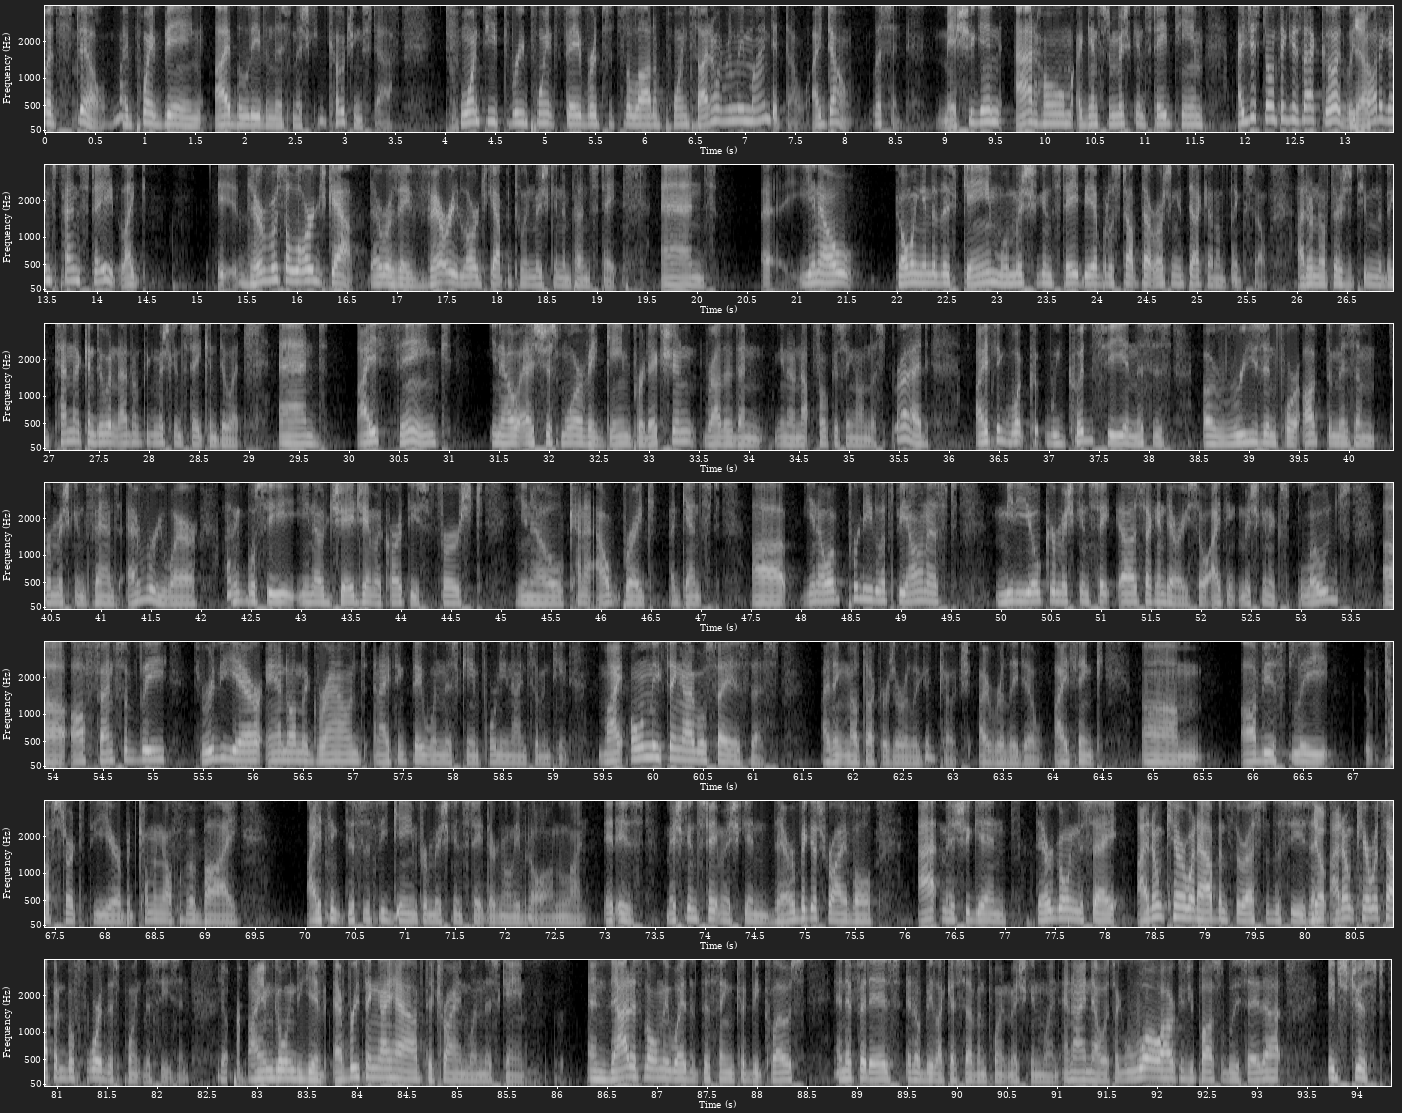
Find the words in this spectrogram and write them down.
But still, my point being, I believe in this Michigan coaching staff. 23 point favorites. It's a lot of points. I don't really mind it, though. I don't. Listen, Michigan at home against a Michigan State team, I just don't think is that good. We Yeah. saw it against Penn State. Like, it, there was a large gap. There was a very large gap between Michigan and Penn State. And, uh, you know, going into this game, will Michigan State be able to stop that rushing attack? I don't think so. I don't know if there's a team in the Big Ten that can do it, and I don't think Michigan State can do it. And I think, you know, as just more of a game prediction rather than, you know, not focusing on the spread, I think what we could see, and this is a reason for optimism for Michigan fans everywhere. I think we'll see, you know, JJ McCarthy's first, you know, kind of outbreak against, uh, you know, a pretty, let's be honest, mediocre Michigan State uh, secondary. So I think Michigan explodes uh, offensively through the air and on the ground, and I think they win this game 49 17. My only thing I will say is this I think Mel Tucker's a really good coach. I really do. I think, um, obviously, tough start to the year, but coming off of a bye, I think this is the game for Michigan State. They're going to leave it all on the line. It is Michigan State, Michigan, their biggest rival at Michigan. They're going to say, I don't care what happens the rest of the season. Yep. I don't care what's happened before this point in the season. Yep. I am going to give everything I have to try and win this game. And that is the only way that this thing could be close. And if it is, it'll be like a seven point Michigan win. And I know it's like, whoa, how could you possibly say that? It's just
